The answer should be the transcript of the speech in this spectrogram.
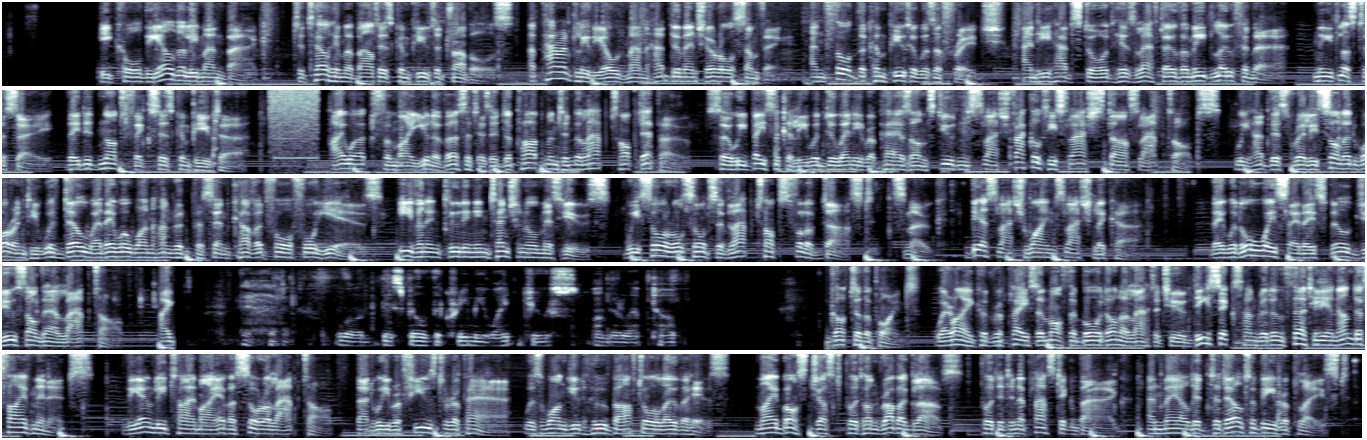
He called the elderly man back to tell him about his computer troubles. Apparently the old man had dementia or something and thought the computer was a fridge and he had stored his leftover meatloaf in there. Needless to say, they did not fix his computer. I worked for my university's department in the laptop depot, so we basically would do any repairs on students slash faculty slash staff's laptops. We had this really solid warranty with Dell where they were 100% covered for 4 years, even including intentional misuse. We saw all sorts of laptops full of dust, smoke, beer slash wine slash liquor. They would always say they spilled juice on their laptop. I Well, they spilled the creamy white juice on their laptop. got to the point where I could replace a motherboard on a Latitude D630 in under 5 minutes. The only time I ever saw a laptop that we refused to repair was one dude who barfed all over his. My boss just put on rubber gloves, put it in a plastic bag, and mailed it to Dell to be replaced.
